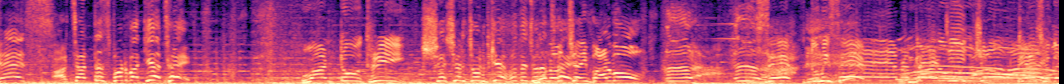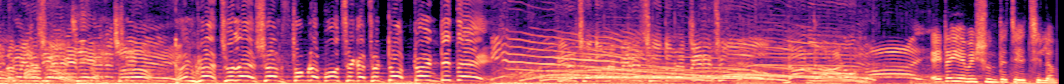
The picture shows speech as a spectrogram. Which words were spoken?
ইয়েস আর চারটা স্পট বাকি আছে। ওয়ান টু থ্রি শেষের জন কে হতে চলেছে? আমি পারব। তুমি সেফ কনগ্রাচুলেশনস তোমরা পৌঁছে গেছো টপ টোয়েন্টিতে পেরেছ তোমরা পেরেছ তোমরা পেরেছ। দারুণ এটাই আমি শুনতে চেয়েছিলাম।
